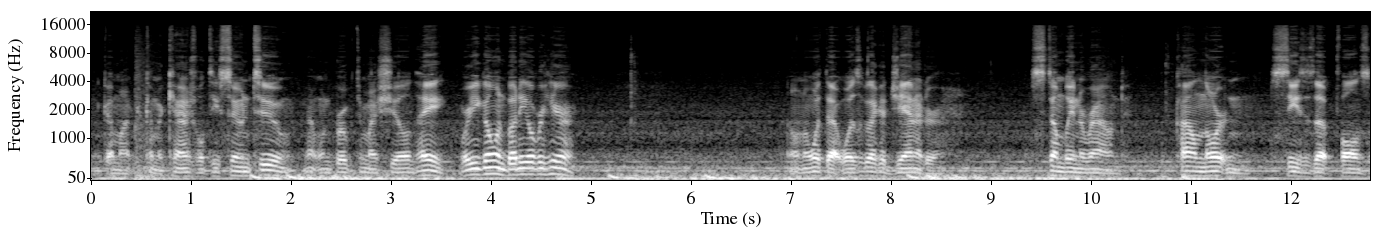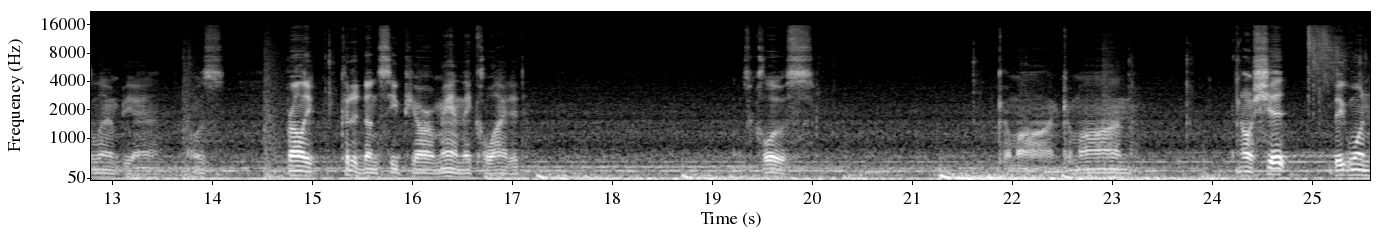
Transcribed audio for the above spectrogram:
I think I might become a casualty soon too. That one broke through my shield. Hey, where are you going, buddy? Over here. I don't know what that was. Looked like a janitor. Stumbling around. Kyle Norton seizes up, falls limp. Yeah, that was... Probably could have done CPR. Man, they collided. That was close. Come on, come on. Oh shit, big one.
